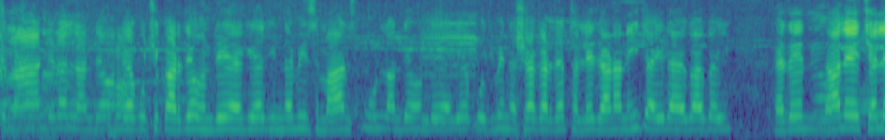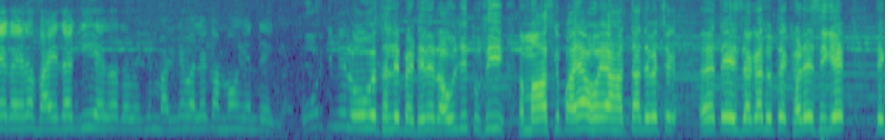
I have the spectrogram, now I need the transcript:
ਸਮਾਨ ਜਿਹੜਾ ਲਾਉਂਦੇ ਹੁੰਦੇ ਆ ਕੁਝ ਕਰਦੇ ਹੁੰਦੇ ਹੈਗੇ ਆ ਜਿੰਨਾ ਵੀ ਸਮਾਨ ਸਮੂਨ ਲਾਉਂਦੇ ਹੁੰਦੇ ਹੈਗੇ ਕੁਝ ਵੀ ਨਸ਼ਾ ਕਰਦੇ ਆ, ਥੱਲੇ ਜਾਣਾ ਨਹੀਂ ਚਾਹੀਦਾ ਹੈਗਾ ਕਈ। ਇਹਦੇ ਨਾਲੇ ਚਲੇ ਗਏ ਤਾਂ ਫਾਇਦਾ ਕੀ ਹੈਗਾ ਤਾਂ ਜੀ ਮਰਨੇ ਵਾਲੇ ਕੰਮ ਹੋ ਜਾਂਦੇ ਹੈਗੇ ਹੋਰ ਕਿੰਨੇ ਲੋਕ ਥੱਲੇ ਬੈਠੇ ਨੇ? ਰਾਹੁਲ ਜੀ ਤੁਸੀਂ ਮਾਸਕ ਪਾਇਆ ਹੋਇਆ ਹੱਥਾਂ ਦੇ ਵਿੱਚ ਅ, ਤੇ ਇਸ ਜਗ੍ਹਾ ਦੇ ਉੱਤੇ ਖੜੇ ਸੀਗੇ। ਤੇ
